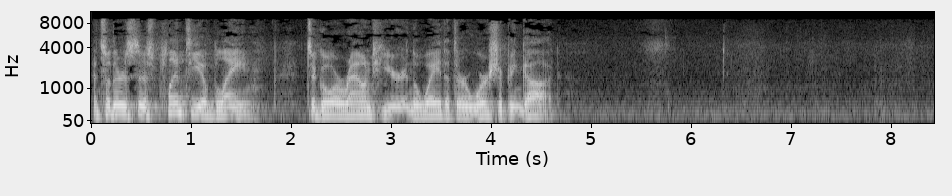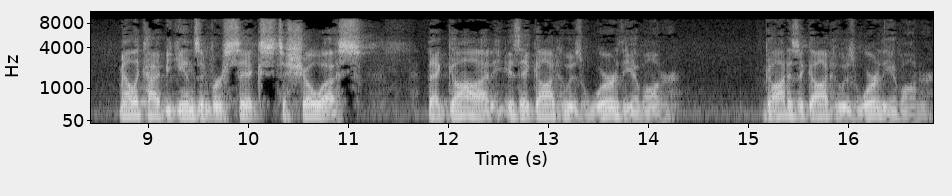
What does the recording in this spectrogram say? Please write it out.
And so there's, there's plenty of blame to go around here in the way that they're worshiping God. Malachi begins in verse 6 to show us that God is a God who is worthy of honor. God is a God who is worthy of honor.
